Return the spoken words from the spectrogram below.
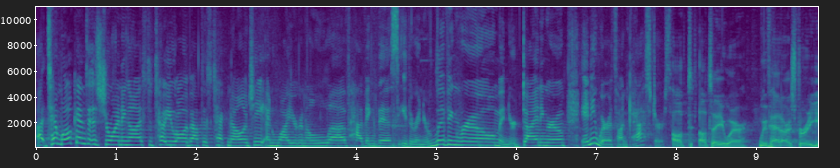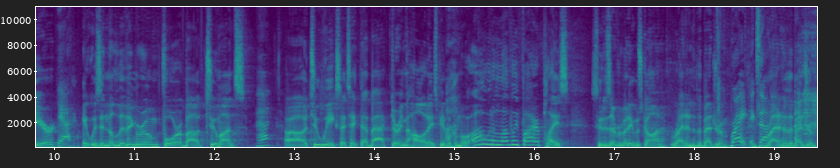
Uh, Tim Wilkins is joining us to tell you all about this technology and why you're gonna love having this either in your living room, in your dining room, anywhere it's on casters. I'll, I'll tell you where. We've had ours for a year. Yeah. It was in the living room for about two months. Huh? Uh, two weeks, I take that back. During the holidays, people uh -huh. come over, oh, what a lovely fireplace. As soon as everybody was gone, right into the bedroom. Right, exactly. Right into the bedroom.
